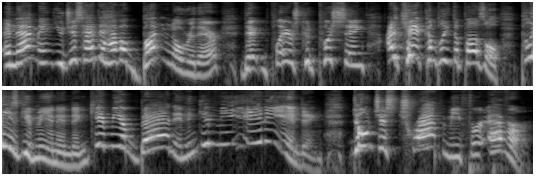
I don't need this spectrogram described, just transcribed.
and that meant you just had to have a button over there that players could push saying, "I can't complete the puzzle. Please give me an ending. Give me a bad ending. Give me any ending. Don't just trap me forever."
